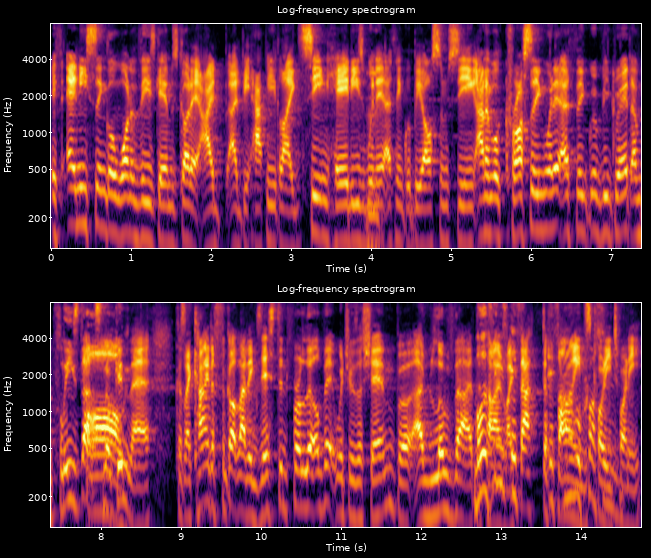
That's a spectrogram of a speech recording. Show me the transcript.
if any single one of these games got it, I'd, I'd be happy. Like, seeing Hades win hmm. it, I think would be awesome. Seeing Animal Crossing win it, I think would be great. I'm pleased that Oh. snuck in there, because I kind of forgot that existed for a little bit, which was a shame, but I love that at the Well, time. Like, if- that defines Crossing- 2020.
